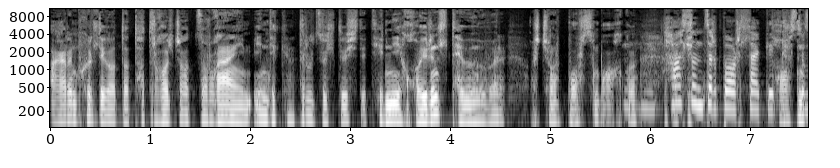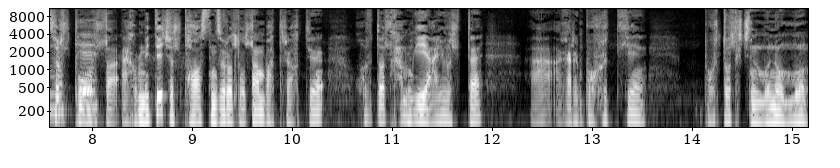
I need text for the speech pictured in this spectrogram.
агарын бохирлыг одоо тодорхойлж байгаа 6 юм индикатор байна шүү дээ. Тэрний 2 нь л 50%-аар орчмоор буурсан байгаа байхгүй. Тоосонцор буурлаа гэдэг юм уу? Тоосонцор буурлаа. Яг мэдээж бол тоосонцор бол Улаанбаатар хотын хувьд бол хамгийн аюултай агарын бохирдлын бүрдүүлэгч нь мөн үү мөн.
